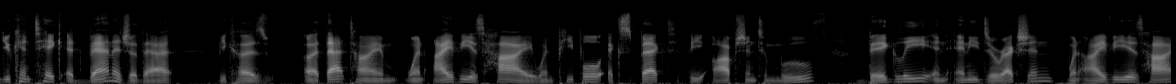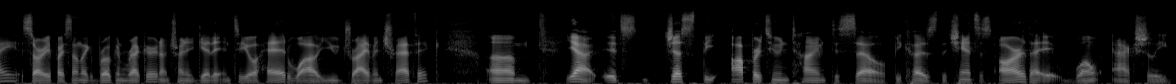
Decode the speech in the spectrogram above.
you can take advantage of that because uh, at that time when IV is high, when people expect the option to move bigly in any direction when IV is high. Sorry if I sound like a broken record. I'm trying to get it into your head while you drive in traffic. Um, yeah, it's just the opportune time to sell because the chances are that it won't actually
